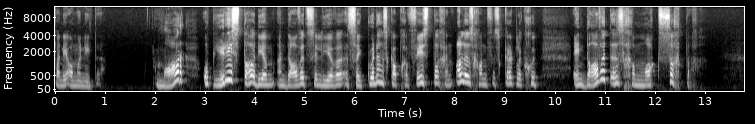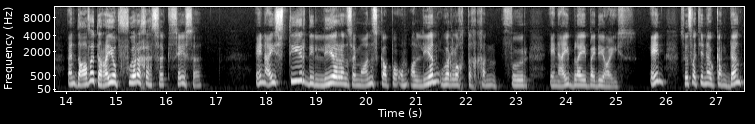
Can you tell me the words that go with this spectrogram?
van die Ammoniete. Maar op hierdie stadium in Dawid se lewe is sy koningskap gevestig en alles gaan verskriklik goed en Dawid is gemaksugtig. En Dawid ry op vorige suksesse en hy stuur die leer in sy manskappe om alleen oorlog te gaan voer en hy bly by die huis. En soos wat jy nou kan dink,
